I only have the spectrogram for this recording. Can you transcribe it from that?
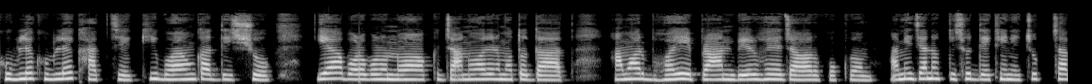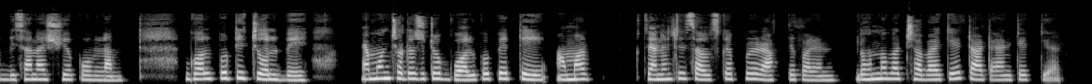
খুবলে খুবলে খাচ্ছে। কি ভয়ঙ্কর দৃশ্য! ইয়া বড় বড় নখ, জানোয়ারের মতো দাঁত, আমার ভয়ে প্রাণ বের হয়ে যাওয়ার উপক্রম। আমি যেন কিছু দেখিনি, চুপচাপ বিছানায় শুয়ে পড়লাম। গল্পটি চলবে। এমন ছোট ছোট গল্প পেতে আমার চ্যানেলটি সাবস্ক্রাইব করে রাখতে পারেন। ধন্যবাদ সবাইকে, টাটা অ্যান্ড টেক কেয়ার।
